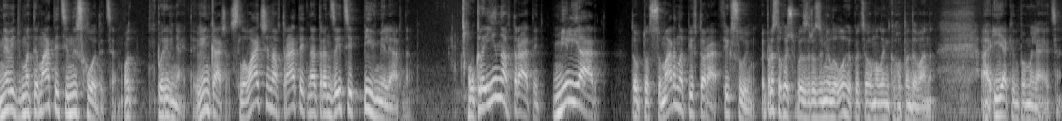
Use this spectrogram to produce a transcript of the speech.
навіть в математиці не сходиться. От порівняйте. Він каже: Словаччина втратить на транзиції півмільярда. Україна втратить мільярд. Тобто сумарно півтора. Фіксуємо. Я просто хочу, щоб ви зрозуміли логіку цього маленького подавана. І як він помиляється.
